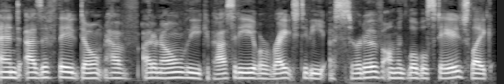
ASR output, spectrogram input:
and as if they don't have, I don't know, the capacity or right to be assertive on the global stage like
